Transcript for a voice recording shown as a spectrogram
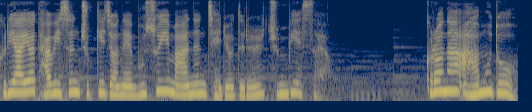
그리하여 다윗은 죽기 전에 무수히 많은 재료들을 준비했어요. 그러나 아무도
